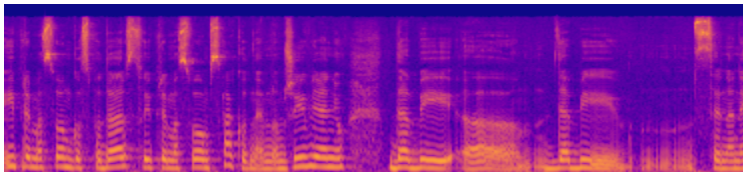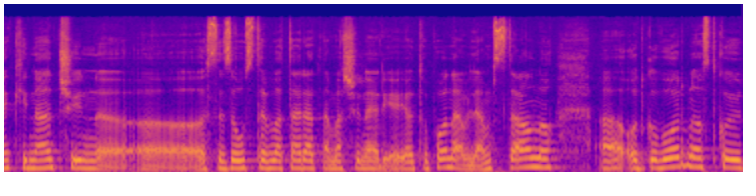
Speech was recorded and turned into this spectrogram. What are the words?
i prema svom gospodarstvu i prema svom svakodnevnom življenju da bi, da bi se na neki način se zaustavila ta ratna mašinerija. Ja to ponavljam stalno. Odgovornost koju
